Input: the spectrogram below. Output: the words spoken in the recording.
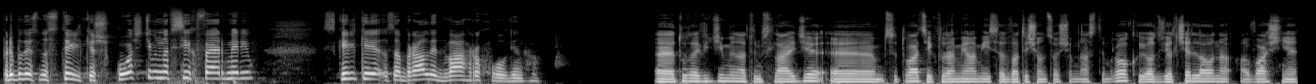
приблизно стільки ж коштів на всіх фермерів, скільки забрали два агрохолдинга. E, Tutaj widzimy na tym slajdzie e, sytuację, która miała miejsce w 2018 roku i odzwierciedla ona właśnie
